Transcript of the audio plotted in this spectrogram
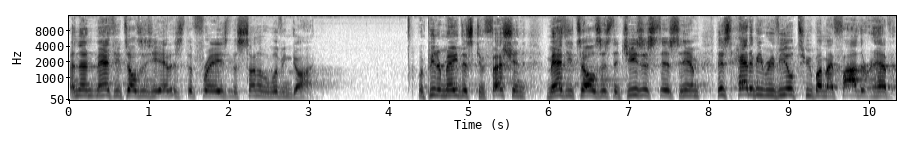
And then Matthew tells us he adds the phrase, the Son of the living God. When Peter made this confession, Matthew tells us that Jesus says to him, This had to be revealed to you by my Father in heaven.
